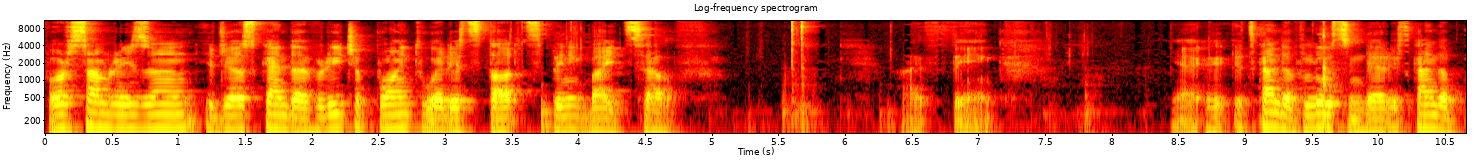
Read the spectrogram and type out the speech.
for some reason you just kind of reach a point where it starts spinning by itself I think yeah it's kind of loose in there. It's kind of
